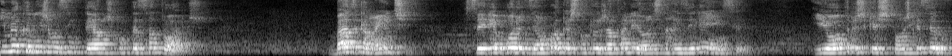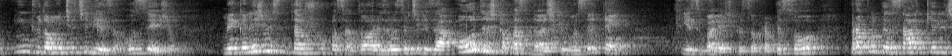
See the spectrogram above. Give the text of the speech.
e mecanismos internos compensatórios. Basicamente, seria, por exemplo, a questão que eu já falei antes da resiliência e outras questões que você individualmente utiliza, ou seja, mecanismos internos compensatórios é você utilizar outras capacidades que você tem, isso varia de pessoa para pessoa, para compensar aquelas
